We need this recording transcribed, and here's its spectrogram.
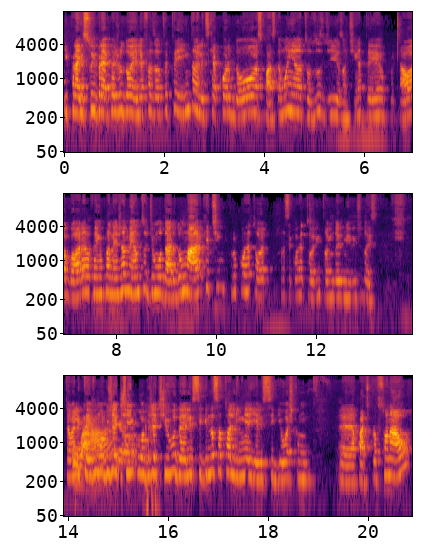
E para isso o IBREP ajudou ele a fazer o TTI. Então ele disse que acordou às quatro da manhã todos os dias, não tinha tempo e tal. Agora vem o planejamento de mudar do marketing para o corretor, para ser corretor, então, em 2022. Então ele Uau. teve um objetivo, o objetivo dele seguindo essa tua linha e ele seguiu, acho que um, é, a parte profissional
